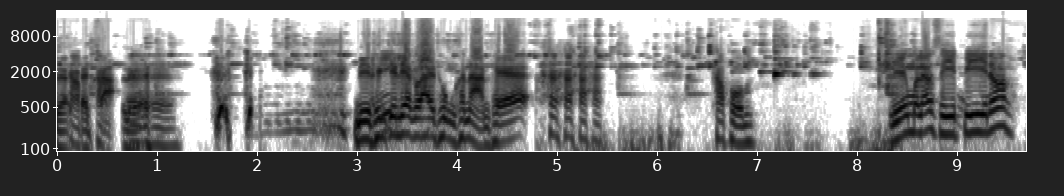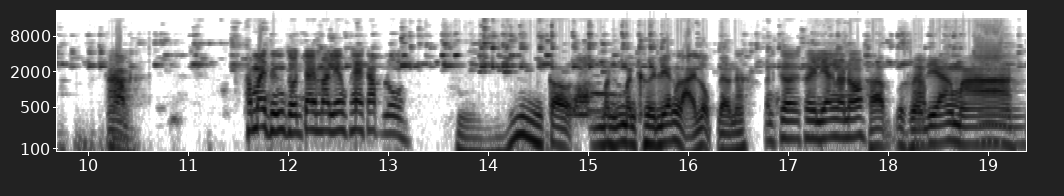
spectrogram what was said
แล้วครับกระครัจะบเลย ออออนี่ถึงอันนี้จะเรียกไล่ทุ่งขนาดแท้ ครับผม เลี้ยงมาแล้วสี่ปีเนาะ ครับ ทำไมถึงสนใจมาเลี้ยงแพะครับลุงอืม ก็มันมันเคยเลี้ยงหลายหลบแล้วนะมันเคยเคยเลี้ยงแล้วเนาะครับ เคยครับเลี้ยงมาอืม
